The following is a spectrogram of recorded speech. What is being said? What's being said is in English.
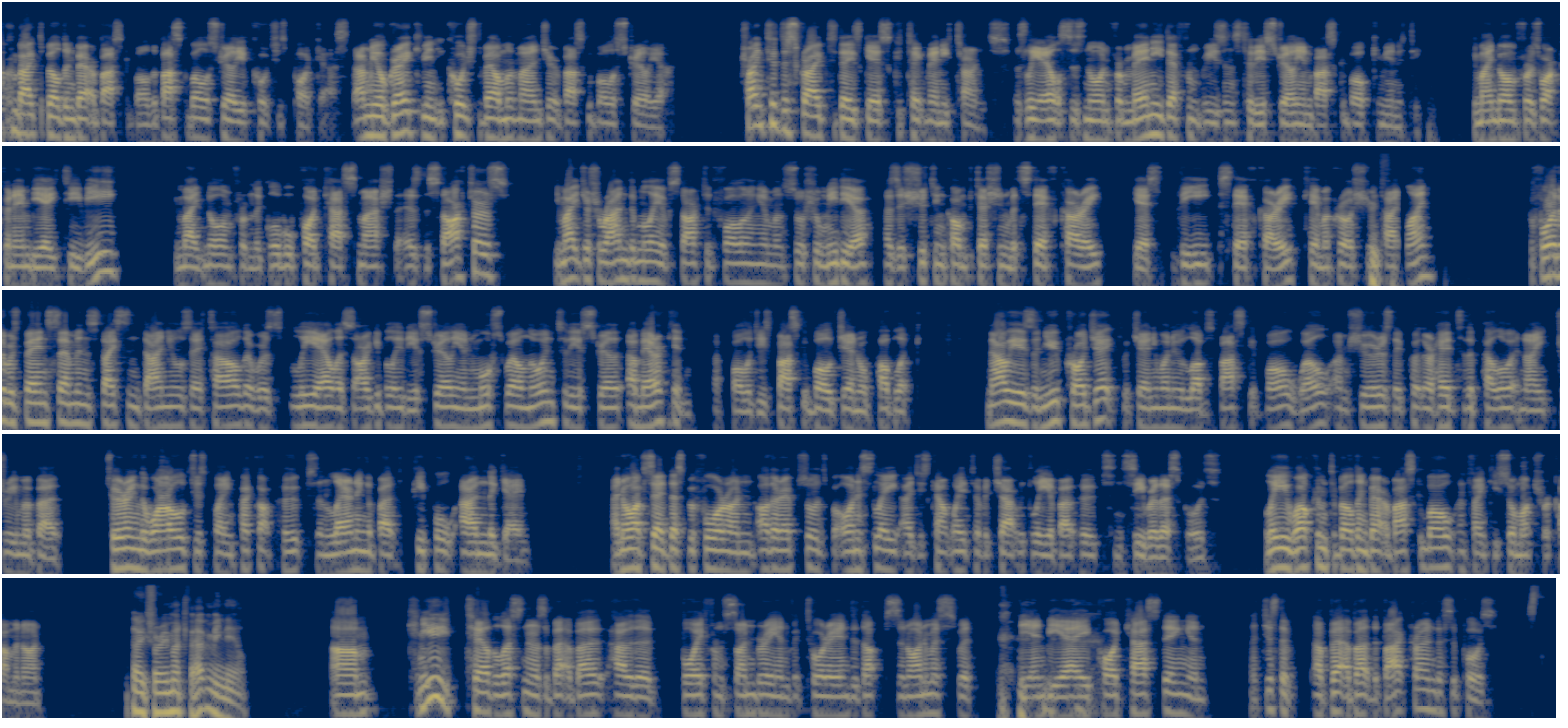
welcome back to Building Better Basketball, the Basketball Australia Coaches Podcast. I'm Neil Gray, Community Coach Development Manager at Basketball Australia. Trying to describe today's guest could take many turns, as Leigh Ellis is known for many different reasons to the Australian basketball community. You might know him for his work on NBA TV. You might know him from the global podcast smash that is The Starters. You might just randomly have started following him on social media as his shooting competition with Steph Curry yes, the Steph Curry came across your timeline. Before there was Ben Simmons, Dyson Daniels et al., there was Leigh Ellis, arguably the Australian most well known to the Australian American, apologies, basketball general public. Now he has a new project, which anyone who loves basketball will, I'm sure, as they put their head to the pillow at night, dream about. Touring the world, just playing pickup hoops and learning about the people and the game. I know I've said this before on other episodes, but honestly, I just can't wait to have a chat with Leigh about hoops and see where this goes. Leigh, welcome to Building Better Basketball, and thank you so much for coming on. Thanks very much for having me, Neil. Um, can you tell the listeners a bit about how the boy from Sunbury in Victoria ended up synonymous with the NBA podcasting and just a, a bit about the background, I suppose?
